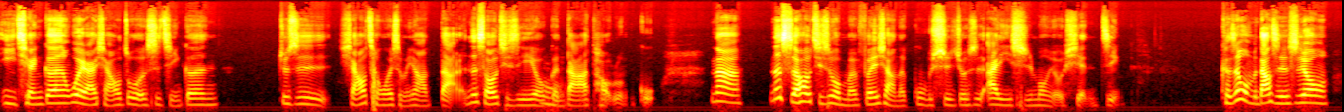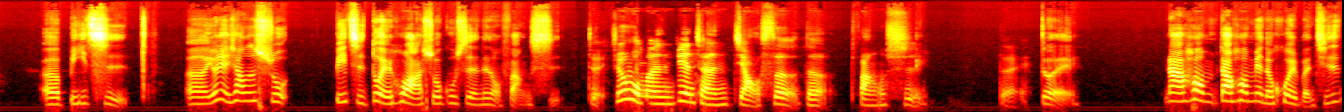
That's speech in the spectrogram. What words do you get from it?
以前跟未来想要做的事情，跟就是想要成为什么样的大人，那时候其实也有跟大家讨论过。那那时候其实我们分享的故事就是《爱丽丝梦游仙境》，可是我们当时是用呃彼此呃有点像是说。彼此对话说故事的那种方式，对，就是我们变成角色的方式，对对。那后到后面的绘本，其实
